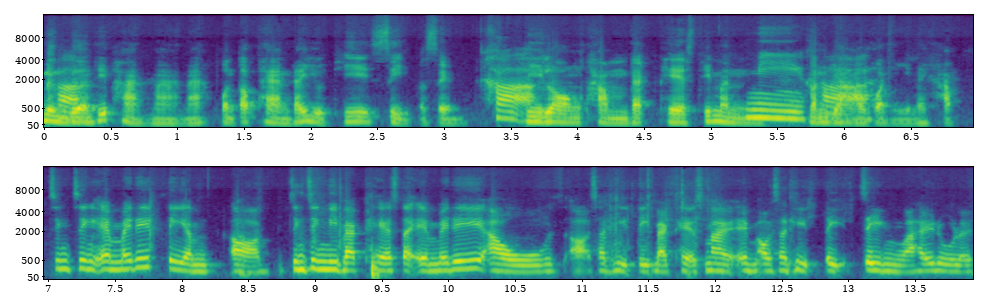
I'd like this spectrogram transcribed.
หนึ่งค่ะเดือนที่ผ่านมานะ ผลตอบแทนได้อยู่ที่สี่เปอร์เซ็นต์ค่ะมีลองทำ backtest ที่มันมีมันค่ะยาวกว่านี้ไหมครับ จริง ๆ เอ็มไม่ได้เตรียมเอ่อจริง ๆ มี backtest แต่เอ็มไม่ได้เอาเอ่อสถิติ backtest มาเอ็มเอาสถิติจริงมาให้ดูเลย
